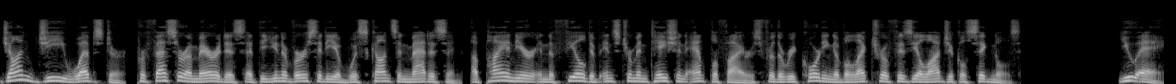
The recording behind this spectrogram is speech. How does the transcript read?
John G. Webster, Professor Emeritus at the University of Wisconsin-Madison, a pioneer in the field of instrumentation amplifiers for the recording of electrophysiological signals. U.A.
